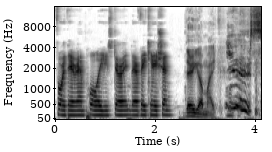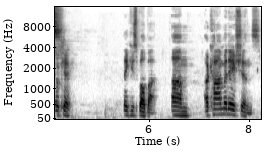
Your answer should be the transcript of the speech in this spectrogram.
for their employees during their vacation. There you go, Mike. Yes. Okay. Thank you, Spellbot. Um, accommodations.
